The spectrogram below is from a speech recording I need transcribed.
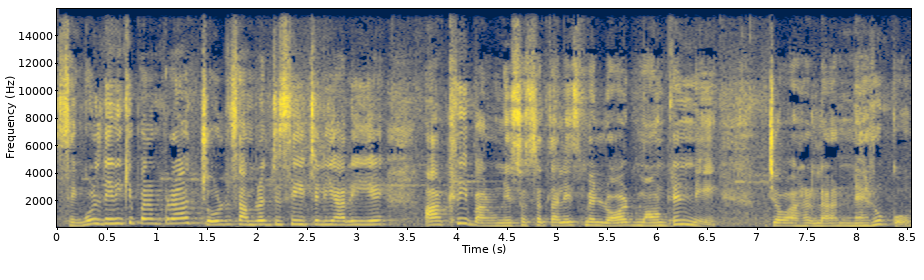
सेंगोल देने की परंपरा चोल साम्राज्य से ही चली आ रही है। आखिरी बार उन्नीस सौ सैंतालीस में लॉर्ड माउंटेन ने जवाहरलाल नेहरू को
